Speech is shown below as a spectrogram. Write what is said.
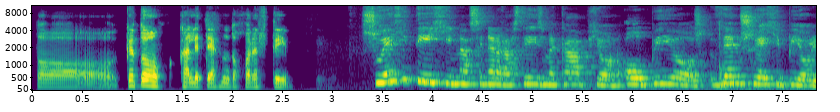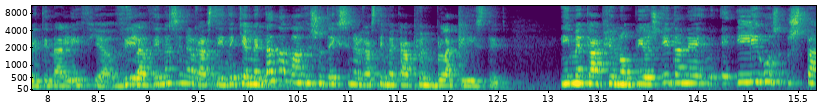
το, και το καλλιτέχνη, το χορευτή. Σου έχει τύχει να συνεργαστείς με κάποιον ο οποίος δεν σου έχει πει όλη την αλήθεια, δηλαδή να συνεργαστείτε και μετά να μάθεις ότι έχεις συνεργαστεί με κάποιον blacklisted ή με κάποιον ο οποίος ήταν ε, λίγος στα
